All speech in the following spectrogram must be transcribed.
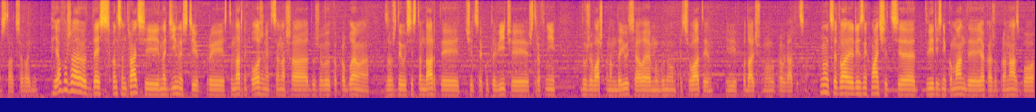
ось так сьогодні. Я вважаю, десь концентрації, надійності при стандартних положеннях це наша дуже велика проблема завжди усі стандарти, чи це кутові, чи штрафні, дуже важко нам даються, але ми будемо працювати і в подальшому виправляти це. Ну, це два різних матчі, це дві різні команди. Я кажу про нас, бо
